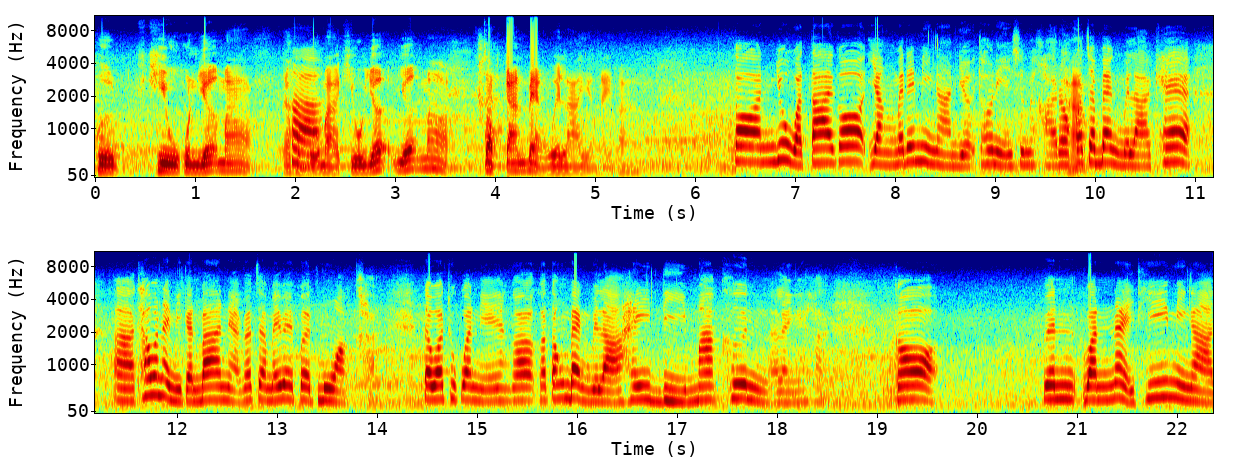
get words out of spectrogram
คือคิวคุณเยอะมากนะผมค่ะรู้มาคิวเยอะเยอะมากค่ะจัดการแบ่งเวลายังไงบ้าง ตอนอยู่วัดใต้ก็ยังไม่ได้มีงานเยอะเท่านี้ใช่ไหมคะ เราครัก็บ จะแบ่งเวลาแค่อ่าถ้าวันไหนมีการบ้านเนี่ยก็จะไม่ไปเปิดหมวกค่ะ แต่ว่าทุกวันนี้ยังก็ก็ต้องแบ่งเวลาให้ดีมากขึ้นอะไรเงี้ยค่ะ ก็เว้นวันไหนที่มีงาน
